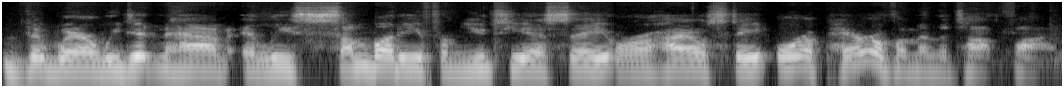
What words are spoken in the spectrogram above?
the, where we didn't have at least somebody from UTSA or Ohio State or a pair of them in the top five.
